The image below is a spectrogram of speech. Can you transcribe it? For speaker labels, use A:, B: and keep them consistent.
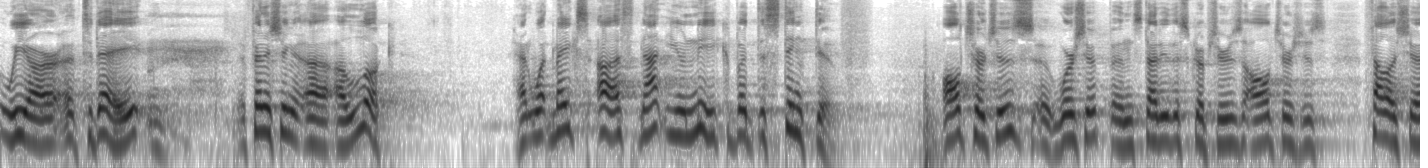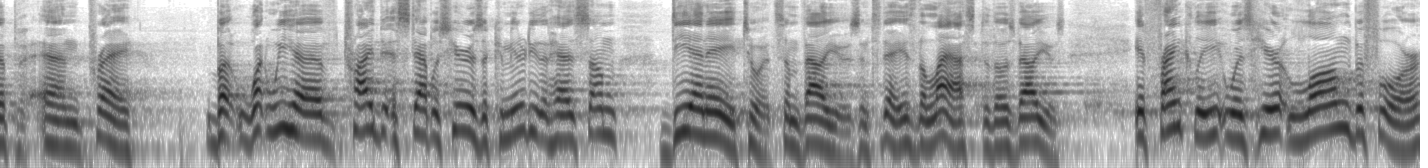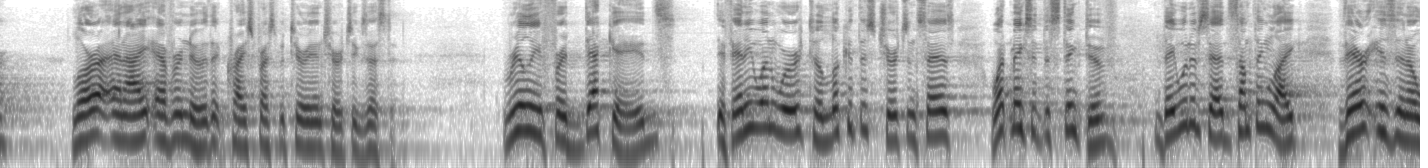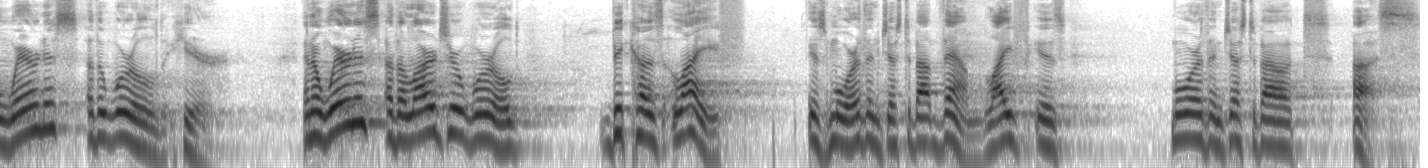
A: We are uh, today finishing a, a, look at what makes us not unique but distinctive. All churches uh, worship and study the scriptures, all churches fellowship and pray. But what we have tried to establish here is a community that has some DNA to it, some values, and today is the last of those values. It frankly was here long before Laura and I ever knew that Christ Presbyterian Church existed. Really, for decades, if anyone were to look at this church and says, what makes it distinctive, they would have said something like, there is an awareness of the world here, an awareness of the larger world because life is more than just about them. Life is more than just about us.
